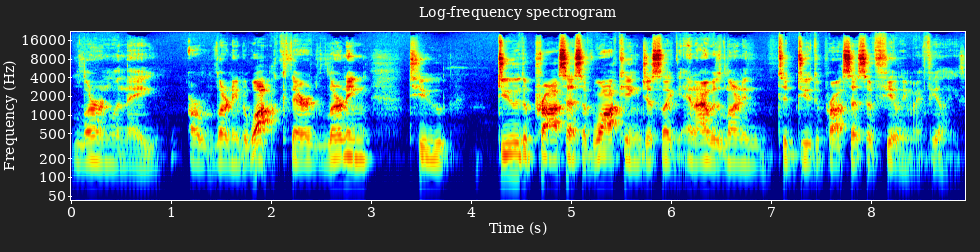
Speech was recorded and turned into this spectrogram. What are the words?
learn when they are learning to walk they're learning to do the process of walking just like and I was learning to do the process of feeling my feelings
